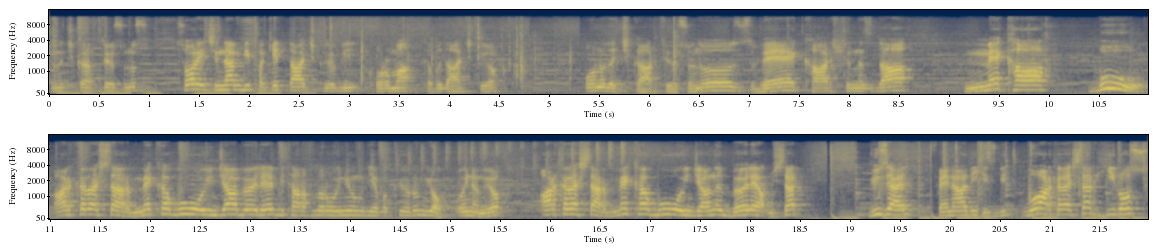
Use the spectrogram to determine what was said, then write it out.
şunu çıkartıyorsunuz. Sonra içinden bir paket daha çıkıyor. Bir koruma kabı daha çıkıyor. Onu da çıkartıyorsunuz ve karşınızda Mecha Bu. Arkadaşlar Mecha Bu oyuncağı böyle bir taraflar oynuyor mu diye bakıyorum. Yok oynamıyor. Arkadaşlar Mecha Bu oyuncağını böyle yapmışlar. Güzel, fena değil 8 bit. Bu arkadaşlar Heroes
